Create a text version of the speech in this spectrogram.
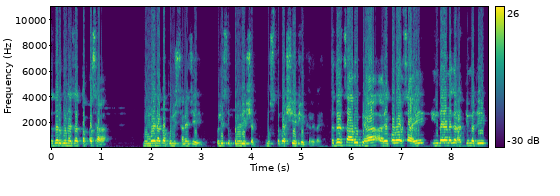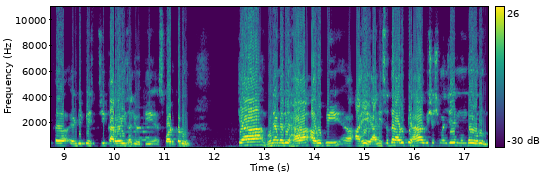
सदर गुन्ह्याचा तपास हा मुंबई नाका पोलीस ठाण्याचे पोलीस उपनिरीक्षक मुस्तफा शेख हे करत आहे सदरचा आरोपी हा रेकॉर्डवरचा आहे. इंदिरानगर हद्दीमध्ये एक एनडीपीएस ची कारवाई झाली होती स्क्वॉडकडून. त्या गुन्ह्यामध्ये हा आरोपी आहे आणि सदर आरोपी हा विशेष म्हणजे मुंबईवरून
